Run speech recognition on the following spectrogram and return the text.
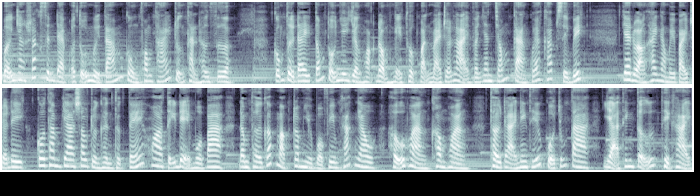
bởi nhan sắc xinh đẹp ở tuổi 18 cùng phong thái trưởng thành hơn xưa. Cũng từ đây, Tống Tổ Nhi dần hoạt động nghệ thuật mạnh mẽ trở lại và nhanh chóng càng quét khắp xe showbiz. Giai đoạn 2017 trở đi, cô tham gia sau truyền hình thực tế Hoa tỷ đệ mùa 3, đồng thời góp mặt trong nhiều bộ phim khác nhau, Hữu Hoàng, Không Hoàng, Thời đại niên thiếu của chúng ta, Dạ Thiên Tử, Thiệt Hại.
